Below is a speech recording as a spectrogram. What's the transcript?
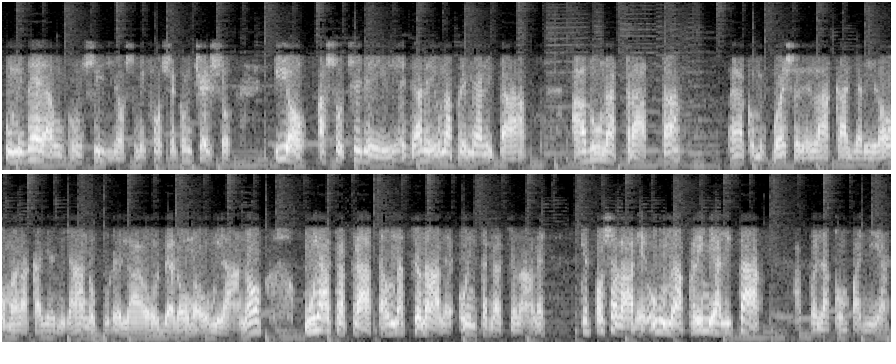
un'idea, un consiglio, se mi fosse concesso, io associerei e darei una premialità ad una tratta, eh, come può essere la Cagliari-Roma, la Cagliari-Milano, oppure la Olbia-Roma o Milano, un'altra tratta, un nazionale o internazionale, che possa dare una premialità a quella compagnia,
